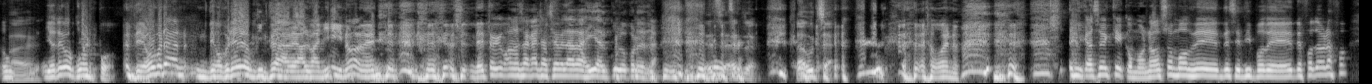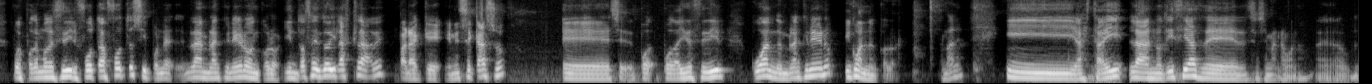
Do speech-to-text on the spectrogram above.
un- yo tengo cuerpo de obra, de obrero quizá, de albañil, ¿no? De, de esto que cuando se agacha se ve la rajilla del culo por detrás. Eso, eso. Caucha. Pero bueno, el caso es que como no somos de, de ese tipo de, de fotógrafos, pues podemos decidir foto a foto si ponerla en blanco y negro o en color. Y entonces doy las claves para que en ese caso eh, se- po- podáis decidir cuándo en blanco y negro y cuándo en color. ¿Vale? Y hasta ahí las noticias de, de esta semana. Bueno, eh,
